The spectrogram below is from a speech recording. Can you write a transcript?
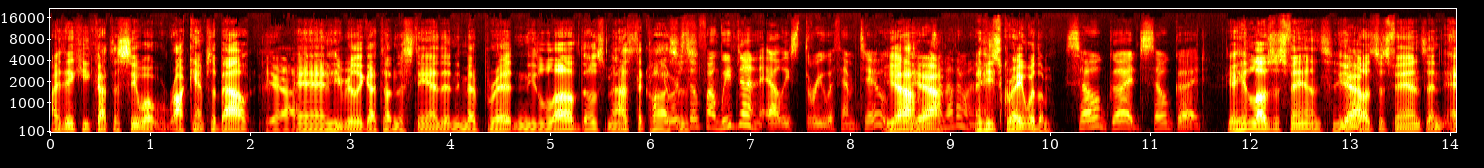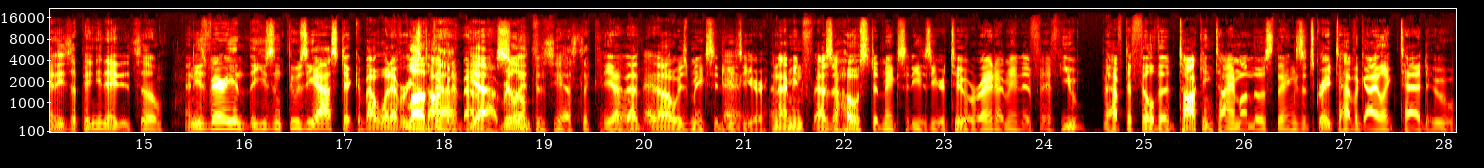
I think he got to see what rock camp's about. Yeah. And he really got to understand it, and he met Britt, and he loved those master They were classes. so fun. We've done at least three with him too. Yeah. Yeah. Another one. and he's great with them. so good, so good. Yeah, he loves his fans. He Yeah. loves his fans, and, and he's opinionated. So And he's very he's enthusiastic about whatever love he's talking that. about. Yeah, really so- enthusiastic. Yeah, So- that, that always makes it very. easier. And I mean, as a host, it makes it easier too, right? I mean, if, if you have to fill the talking time on those things, it's great to have a guy like Ted who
